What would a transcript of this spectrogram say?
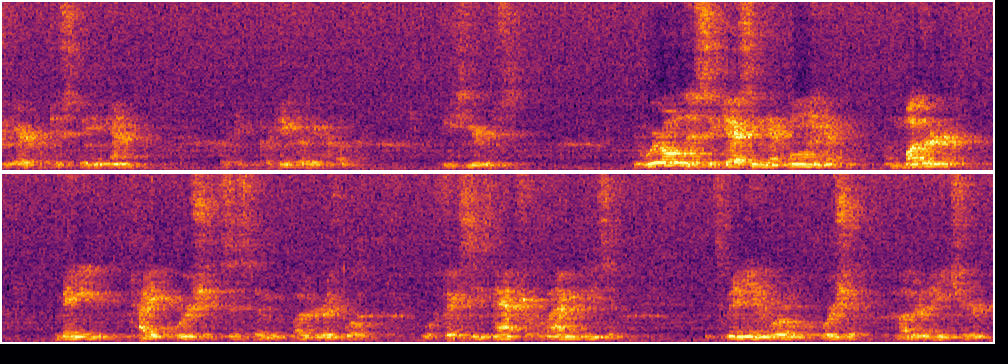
we are participating in, particularly of these years. The world is suggesting that only a, a mother made type worship system, Mother Earth, will, will fix these natural calamities. It's many in the world worship Mother Nature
